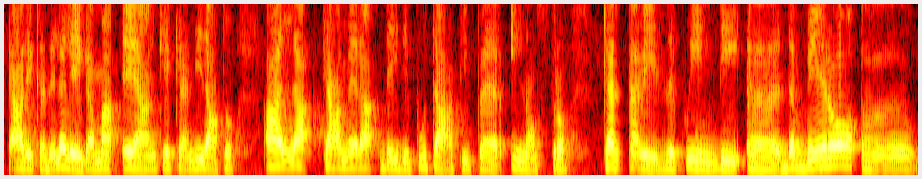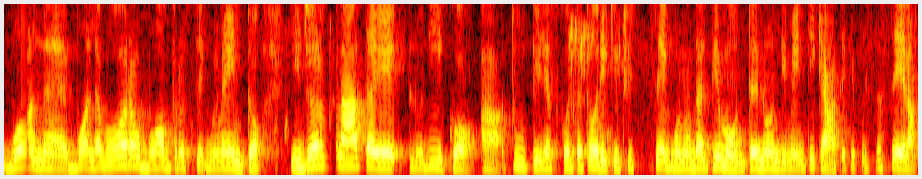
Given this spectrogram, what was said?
carica della Lega, ma è anche candidato alla Camera dei Deputati per il nostro canavese, quindi eh, davvero eh, buon, buon, lavoro, buon proseguimento di giornata e lo dico a tutti gli ascoltatori che ci seguono dal Piemonte, non dimenticate che questa sera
